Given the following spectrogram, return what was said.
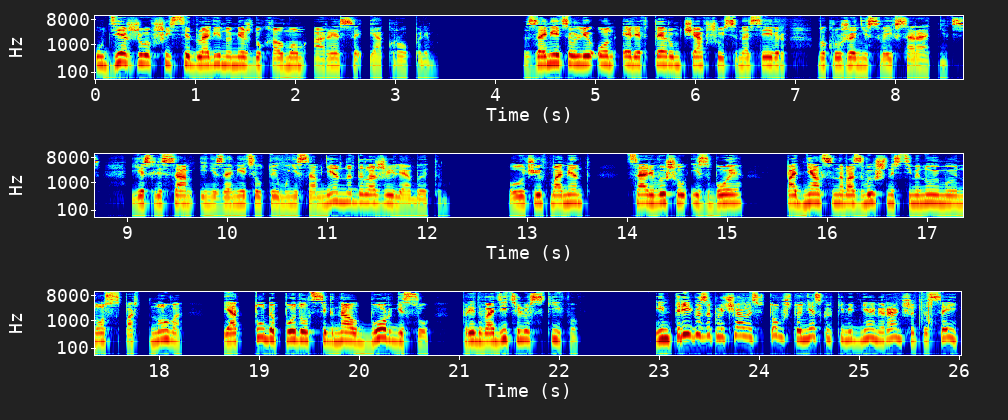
удерживавшей седловину между холмом Ареса и Акрополем. Заметил ли он Элефтеру, мчавшуюся на север в окружении своих соратниц? Если сам и не заметил, то ему, несомненно, доложили об этом. Улучив момент, царь вышел из боя, поднялся на возвышенность, именуемую нос Спортнова, и оттуда подал сигнал Боргесу, предводителю скифов. Интрига заключалась в том, что несколькими днями раньше Тесей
